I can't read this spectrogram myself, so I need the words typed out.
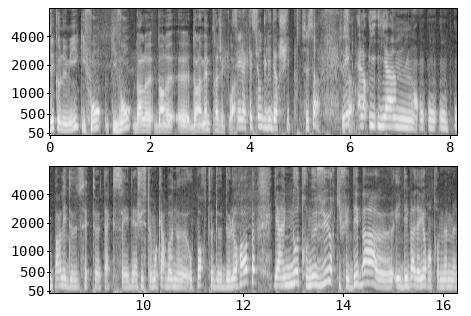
économies qui, font, qui vont dans, le, dans, le, euh, dans la même trajectoire. C'est la question du leadership. C'est ça. ça. Alors, il y a, hum, on, parlait de cette taxe et d'ajustement carbone aux portes de, l'Europe. Il y a une autre mesure qui fait débat, et débat d'ailleurs entre même,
